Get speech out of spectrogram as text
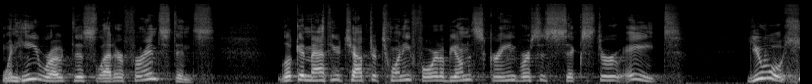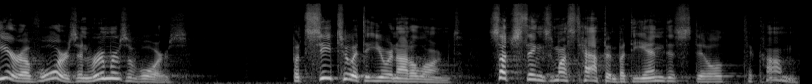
when he wrote this letter, for instance. Look at Matthew chapter 24, it'll be on the screen, verses 6 through 8. You will hear of wars and rumors of wars, but see to it that you are not alarmed. Such things must happen, but the end is still to come.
